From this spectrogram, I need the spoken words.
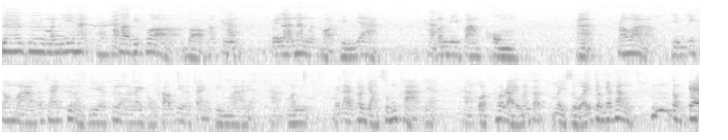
คือคือคือมันนี้ฮะครับเท่าที่พ่อบอกครับคืครัอบเวลานั่นมันถอดพิมพ์ยาก ครับมันมีความคมอะเพราะว่าพิมพ์ที่เขามาเขาใช้เครื่องเจียร์เครื่องอะไรของเขาที่เขาแต่งพิมพ์มาเนี่ยครับ มันไม่ได้ก็อย่างซุ้มขาดเนี่ยครับกดเท่าไหร่มันก็ไม่สวยจนกระทั่งอืมต้องแก้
